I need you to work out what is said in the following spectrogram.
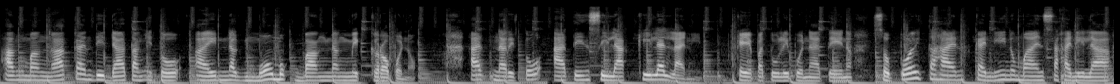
ang mga kandidatang ito ay nagmumukbang ng mikropono. At narito atin sila kilalanin. Kaya patuloy po natin suportahan kanino man sa kanila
